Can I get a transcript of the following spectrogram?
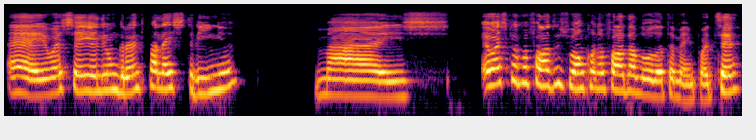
É, eu achei ele um grande palestrinha, mas eu acho que eu vou falar do João quando eu falar da Lula também, pode ser?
